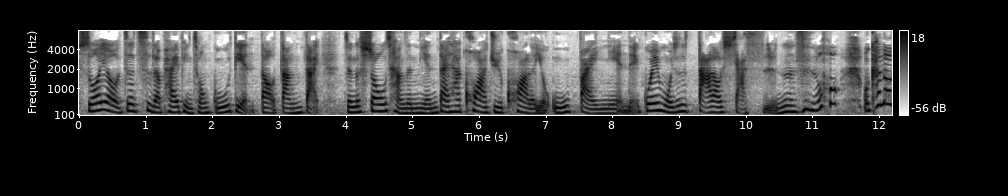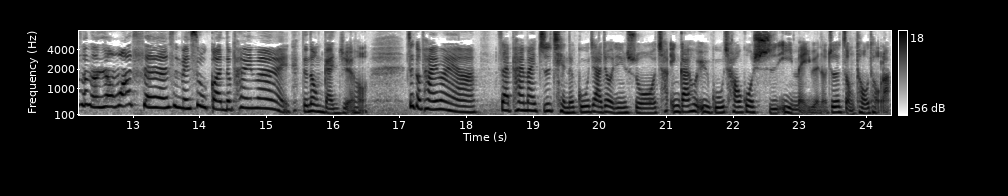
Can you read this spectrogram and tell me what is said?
所有这次的拍品，从古典到当代，整个收藏的年代，它跨距跨了有五百年呢，规模就是大到吓死人，真的是，我看到真的就哇塞，是美术馆的拍卖的那种感觉哦。这个拍卖啊，在拍卖之前的估价就已经说超应该会预估超过十亿美元了，就是总 total 啦。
